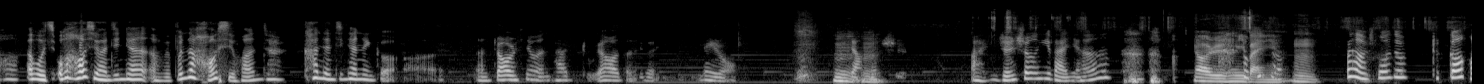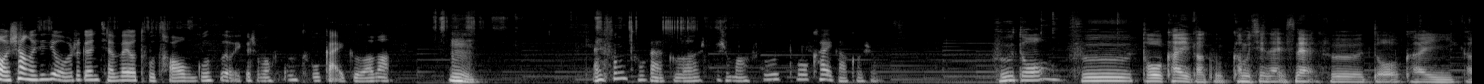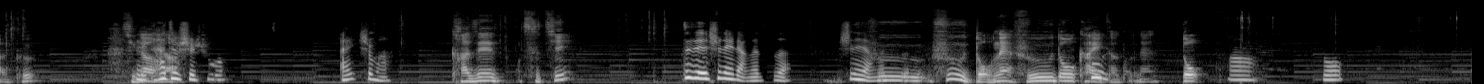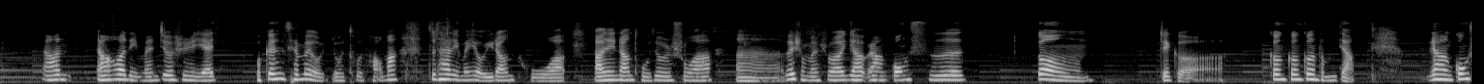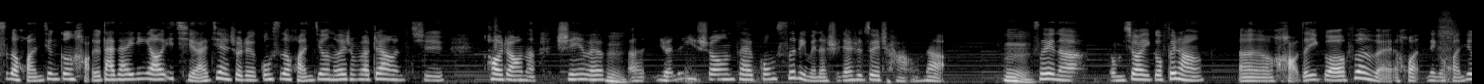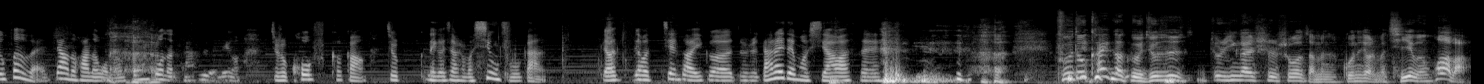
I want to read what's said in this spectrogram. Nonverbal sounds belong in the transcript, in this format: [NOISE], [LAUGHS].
哦，哎，我我好喜欢今天，呃，不是好喜欢，就是看见今天那个，呃，朝日新闻它主要的这个内容，讲的是，哎，人生一百年，啊，人生一百[LAUGHS] 年，嗯，我想说，就刚好上个星期我不是跟前辈有吐槽，我们公司有一个什么风土改革嘛，嗯，哎，风土改革是什么？风土改革是吗？風土風土改革かもしれないですね。風土改革。 違う他就是说，哎，是吗？風土？对对，是那两个字，是那两个字。風土ね、風土改革ね、土。啊，土。然后，然后里面就是也，我跟前面有有吐槽吗？就它里面有一张图，然后那张图就是说，嗯，为什么说要让公司？更这个更更更怎么讲， 让公司的环境更好，就大家一定要一起来建设这个公司的环境呢？为什么要这样去号召呢？是因为呃人的一生在公司里面的时间是最长的，嗯，所以呢，我们需要一个非常嗯好的一个氛围环那个环境氛围，这样的话呢，我们工作呢才会有那种就是 c o f 港，就那个叫什么幸福感，要要建造一个就是达雷德莫西阿瓦塞。[LAUGHS] 福都改革就是 [LAUGHS] 就是应该是说咱们国内叫什么企业文化吧？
